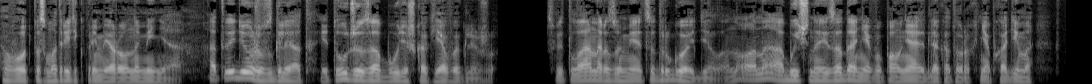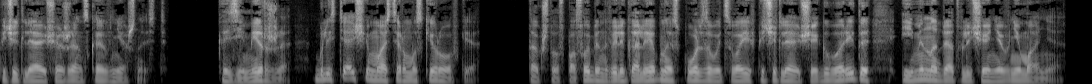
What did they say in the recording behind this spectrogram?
Вот посмотрите, к примеру, на меня. Отведешь взгляд и тут же забудешь, как я выгляжу. Светлана, разумеется, другое дело, но она обычно и задания выполняет, для которых необходима впечатляющая женская внешность. Казимир же — блестящий мастер маскировки, так что способен великолепно использовать свои впечатляющие габариты именно для отвлечения внимания.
